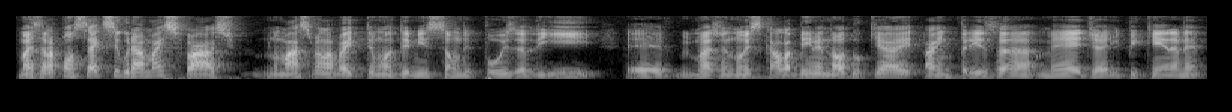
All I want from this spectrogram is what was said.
mas ela consegue segurar mais fácil. No máximo, ela vai ter uma demissão depois ali, é, mas numa escala bem menor do que a, a empresa média e pequena, né?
